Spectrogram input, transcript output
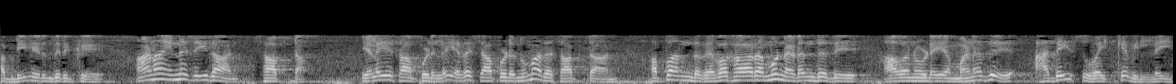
அப்படின்னு இருந்திருக்கு. ஆனால் என்ன செய்தான்? சாப்பிட்டான். இலைய சாப்பிடல. எதை சாப்பிடணுமோ அதை சாப்பிட்டான். அப்ப அந்த விவகாரமும் நடந்தது. அவனுடைய மனது அதை சுவைக்கவில்லை.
